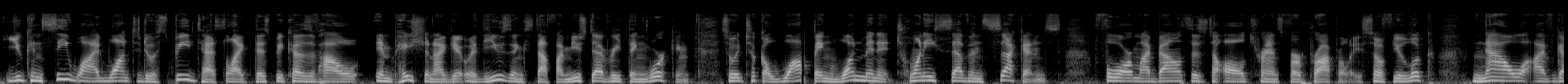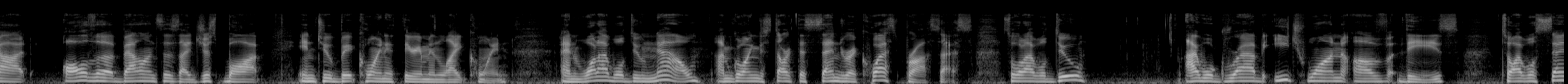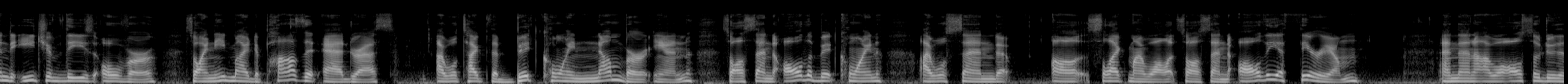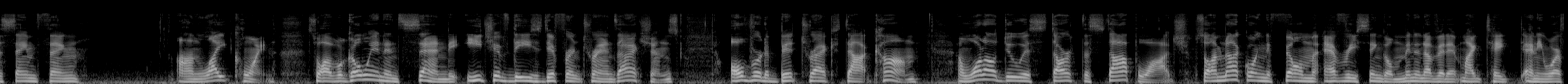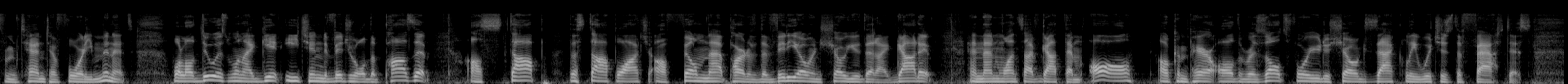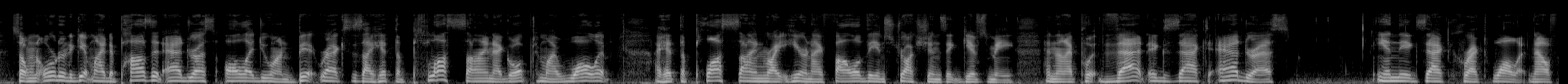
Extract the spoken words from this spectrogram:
You can see why I'd want to do a speed test like this because of how impatient I get with using stuff. I'm used to everything working. So it took a whopping 1 minute 27 seconds for my balances to all transfer properly. So if you look now, I've got all the balances I just bought into Bitcoin, Ethereum, and Litecoin. And what I will do now, I'm going to start the send request process. So what I will do, I will grab each one of these. So I will send each of these over. So I need my deposit address. I will type the Bitcoin number in. So I'll send all the Bitcoin. I will send, I'll select my wallet. So I'll send all the Ethereum. And then I will also do the same thing on Litecoin. So I will go in and send each of these different transactions over to bittrex.com and what I'll do is start the stopwatch. So I'm not going to film every single minute of it. It might take anywhere from 10 to 40 minutes. What I'll do is when I get each individual deposit, I'll stop the stopwatch. I'll film that part of the video and show you that I got it. And then once I've got them all, I'll compare all the results for you to show exactly which is the fastest. So in order to get my deposit address, all I do on Bittrex is I hit the plus sign, I go up to my wallet, I hit the plus sign right here and I follow the instructions it gives me. And then I put that exact address in the exact correct wallet. Now,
